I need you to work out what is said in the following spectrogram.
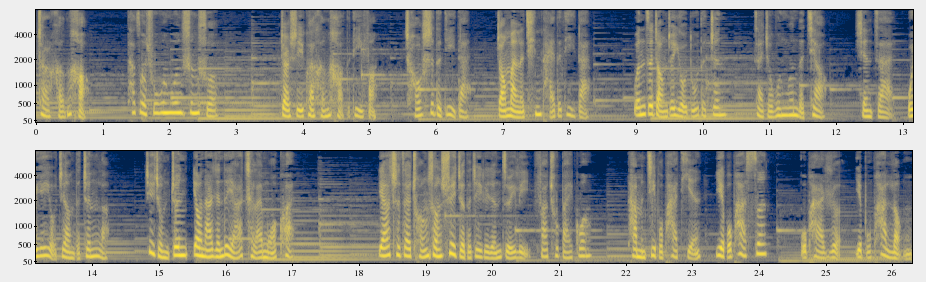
这儿很好，她做出嗡嗡声说：“这儿是一块很好的地方，潮湿的地带。”长满了青苔的地带，蚊子长着有毒的针，在这嗡嗡的叫。现在我也有这样的针了，这种针要拿人的牙齿来磨快。牙齿在床上睡着的这个人嘴里发出白光，他们既不怕甜，也不怕酸，不怕热，也不怕冷，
